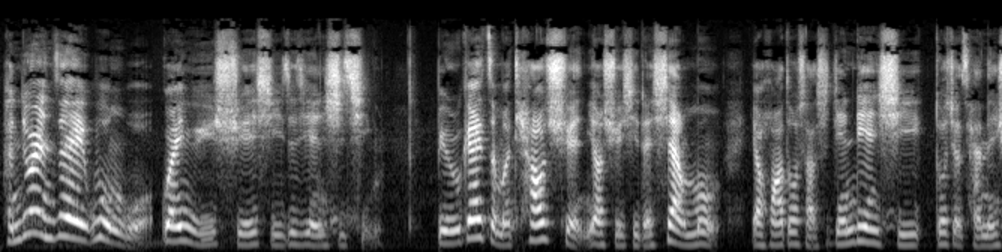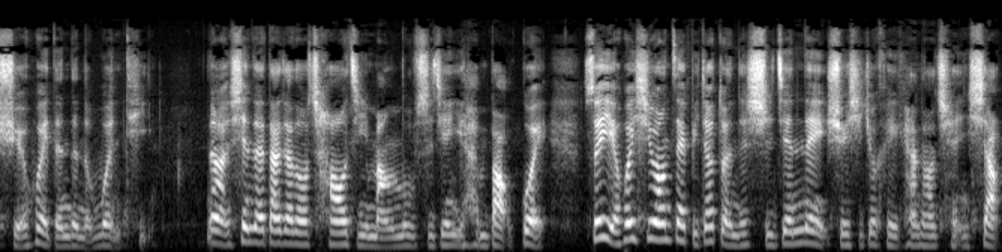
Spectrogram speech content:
很多人在问我关于学习这件事情，比如该怎么挑选要学习的项目，要花多少时间练习，多久才能学会等等的问题。那现在大家都超级忙碌，时间也很宝贵，所以也会希望在比较短的时间内学习就可以看到成效。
